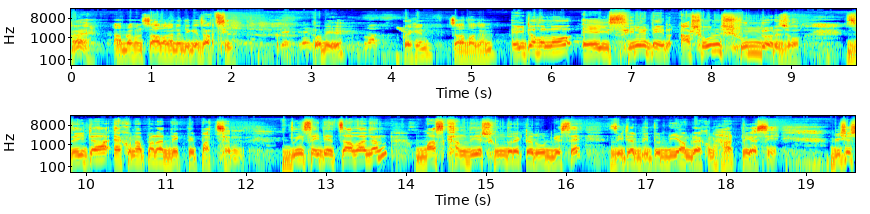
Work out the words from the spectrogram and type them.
হ্যাঁ? আমরা এখন চা বাগানের দিকে যাচ্ছি। তবে দেখেন চা বাগান। এইটা হলো এই সিলেটের আসল সৌন্দর্য, যেইটা এখন আপনারা দেখতে পাচ্ছেন। দুই সাইডে চা বাগান, মাঝখান দিয়ে সুন্দর একটা রোড গেছে যেটার ভিতর দিয়ে আমরা এখন হাঁটতে আছি। বিশেষ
